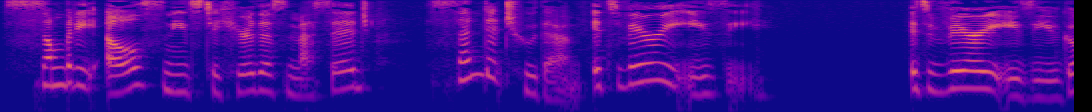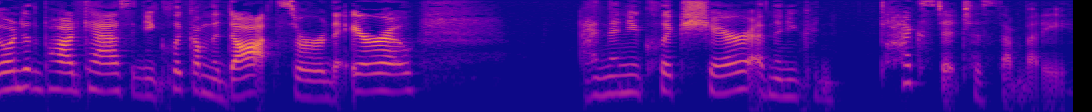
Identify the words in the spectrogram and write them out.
somebody else needs to hear this message send it to them. It's very easy. It's very easy. You go into the podcast and you click on the dots or the arrow, and then you click share, and then you can text it to somebody.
